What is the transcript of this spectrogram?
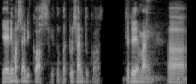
ya ini maksudnya di cost gitu buat perusahaan itu cost. Jadi emang eh,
